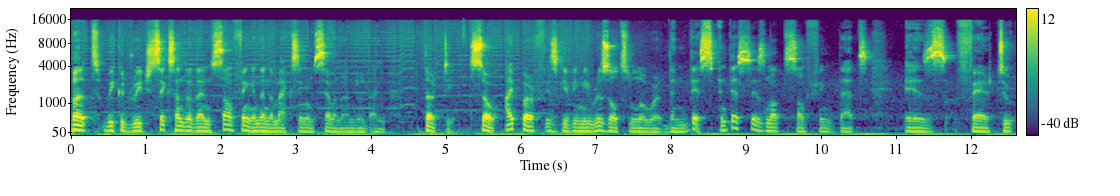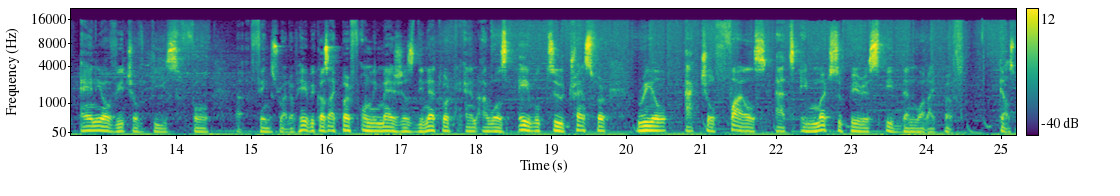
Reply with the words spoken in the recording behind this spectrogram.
but we could reach 600 and something and then the maximum 730 30. So iPerf is giving me results lower than this and this is not something that is fair to any of each of these four uh, things right over here because iPerf only measures the network and I was able to transfer real actual files at a much superior speed than what iPerf tells.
